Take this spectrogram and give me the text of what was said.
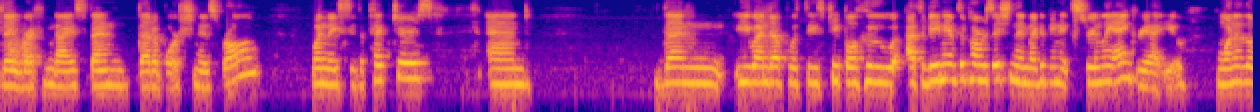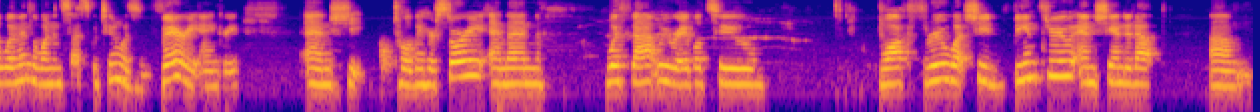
they recognize then that abortion is wrong when they see the pictures. And then you end up with these people who at the beginning of the conversation they might have been extremely angry at you one of the women the one in saskatoon was very angry and she told me her story and then with that we were able to walk through what she'd been through and she ended up um,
